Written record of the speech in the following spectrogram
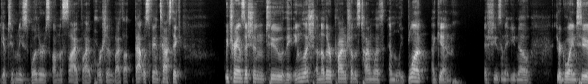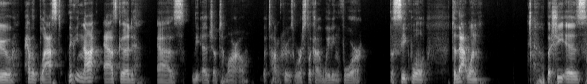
give too many spoilers on the sci-fi portion, but I thought that was fantastic. We transition to the English, another prime show this time with Emily Blunt. Again, if she's in it, you know you're going to have a blast. Maybe not as good as The Edge of Tomorrow with Tom Cruise. We're still kind of waiting for the sequel to that one. But she is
